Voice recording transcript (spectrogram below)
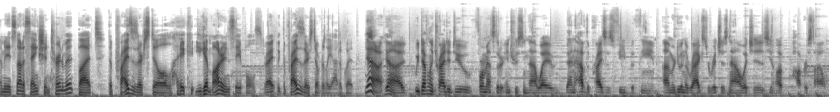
I mean, it's not a sanctioned tournament, but the prizes are still like you get modern staples, right? Like the prizes are still really adequate. Yeah, yeah. We definitely try to do formats that are interesting that way and have the prizes feed the theme. Um, we're doing the Rags to Riches now, which is, you know, a pauper style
